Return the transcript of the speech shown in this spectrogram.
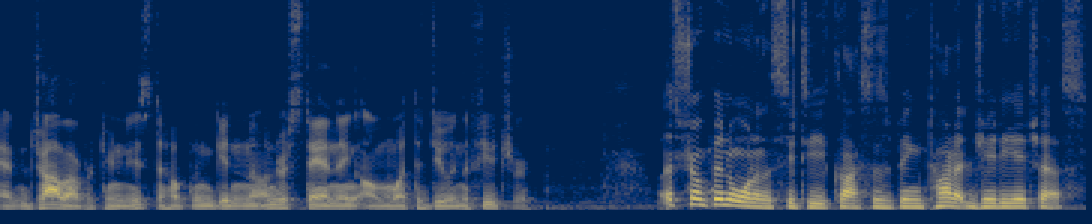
and job opportunities to help them get an understanding on what to do in the future. Let's jump into one of the CTE classes being taught at JDHS.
